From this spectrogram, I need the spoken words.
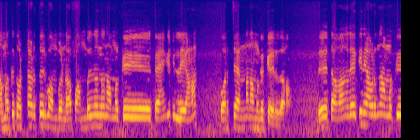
നമുക്ക് തൊട്ടടുത്ത് ഒരു പമ്പ് ഉണ്ട്. ആ പമ്പിൽ നിന്ന് നമുക്ക് ടാങ്ക് ഫില്ല് ചെയ്യണം. കുറച്ച് എണ്ണ നമുക്ക് കരുതണം. ഇത് തവാങ്ങിലേക്ക് ഇനി അവിടുന്ന് നമുക്ക്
